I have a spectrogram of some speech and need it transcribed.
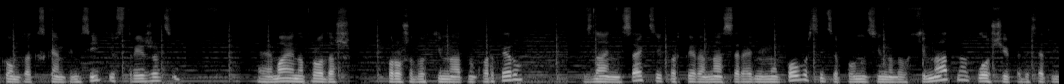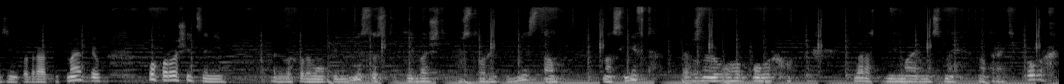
комплекс Кемпінг Сіті в Стрижівці. Е, Маю на продаж хорошу двохкімнатну квартиру. В зданій секції квартира на середньому поверсі. Це повноцінна двохкімнатна, площею 58 квадратних метрів по хорошій ціні. Заходимо в під'їзд, ось такий, бачите, просторий під'їзд. Там у нас ліфт теж з нульового поверху. Зараз піднімаємось ми на третій поверх.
